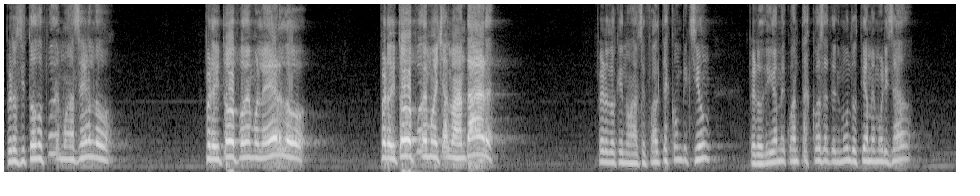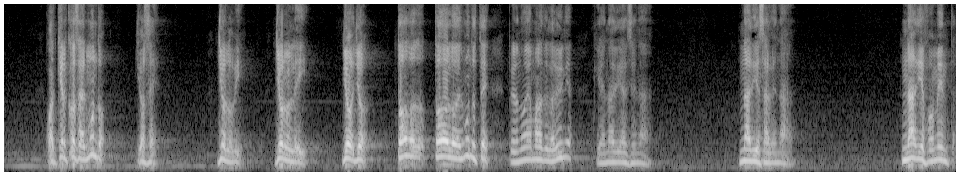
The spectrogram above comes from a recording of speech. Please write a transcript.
Pero si todos podemos hacerlo. Pero si todos podemos leerlo. Pero si todos podemos echarlo a andar. Pero lo que nos hace falta es convicción. Pero dígame cuántas cosas del mundo usted ha memorizado. Cualquier cosa del mundo, yo sé. Yo lo vi. Yo lo leí. Yo, yo. Todo, todo lo del mundo usted. Pero no hay más de la Biblia que ya nadie hace nada. Nadie sabe nada. Nadie fomenta.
